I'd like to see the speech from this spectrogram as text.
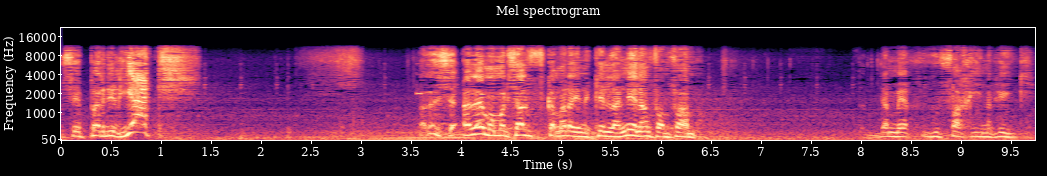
c'est perdu yati ala c'est ala Mohamed Salf Kamara ina kella ne nan fam fama damer yu fakhi na rigi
